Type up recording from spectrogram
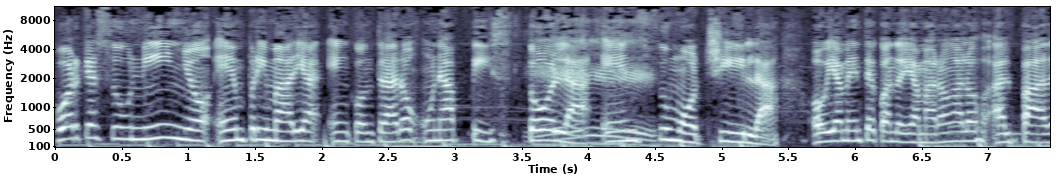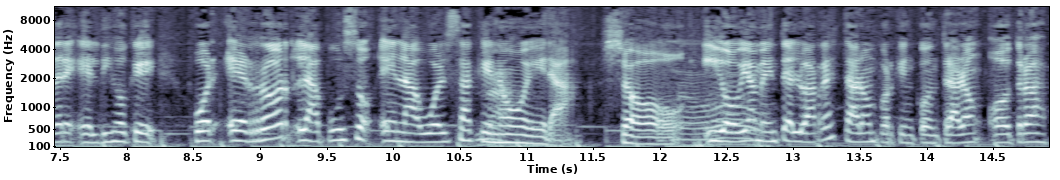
porque su niño en primaria encontraron una pistola en su mochila. Obviamente, cuando llamaron a los, al padre, él dijo que por error la puso en la bolsa que no, era. So, Y obviamente lo arrestaron porque encontraron otras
